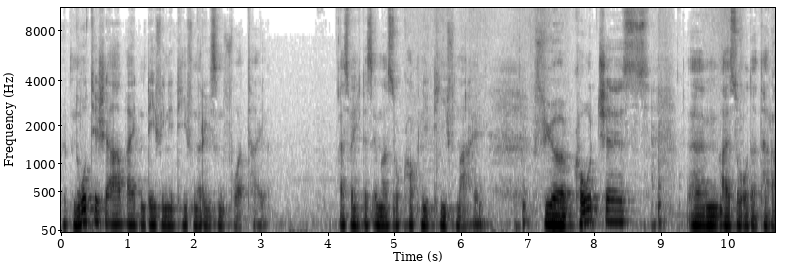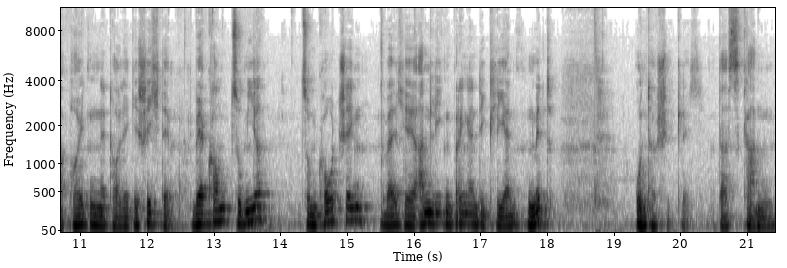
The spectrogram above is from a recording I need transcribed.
hypnotische Arbeiten definitiv ein Riesenvorteil, als wenn ich das immer so kognitiv mache. Für Coaches, ähm, also oder Therapeuten eine tolle Geschichte. Wer kommt zu mir zum Coaching? Welche Anliegen bringen die Klienten mit? Unterschiedlich. Das kann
